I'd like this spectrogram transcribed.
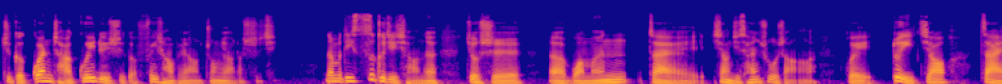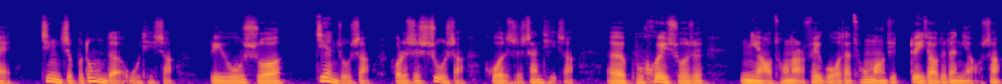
这个观察规律是个非常非常重要的事情。那么第四个技巧呢，就是呃，我们在相机参数上啊，会对焦在静止不动的物体上。比如说建筑上，或者是树上，或者是山体上，呃，不会说是鸟从哪儿飞过，我再匆忙去对焦对在鸟上，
